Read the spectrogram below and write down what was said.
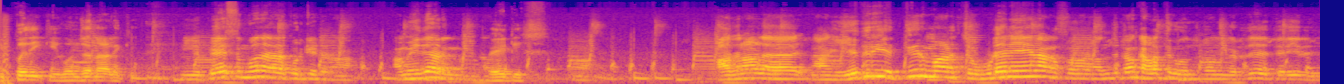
இப்போதைக்கு கொஞ்ச நாளைக்கு. நீங்க பேசும்போது அதை குறுக்கிட்டலாம் அமைதியா இருங்க. வெயிட்டிஸ். அதனால நாங்க எதிரியை தீர்மானிச்ச உடனே நாங்க சொ- வந்துட்டோம் களத்துக்கு வந்துட்டோம்ங்கிறது தெரியுது.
